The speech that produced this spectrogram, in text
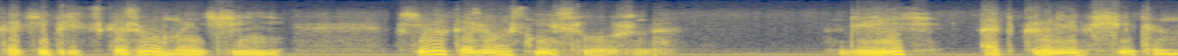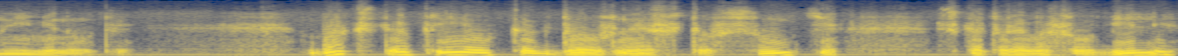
Как и предсказал Манчини, все оказалось несложно. Дверь открыли в считанные минуты. Бакстер принял как должное, что в сумке, с которой вошел Билли,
